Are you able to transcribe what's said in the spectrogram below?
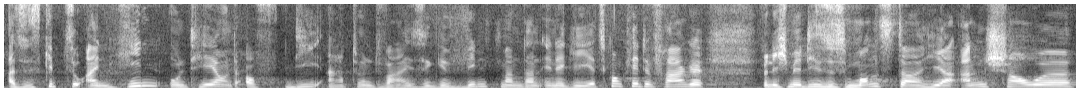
Also es gibt so ein Hin und Her und auf die Art und Weise gewinnt man dann Energie. Jetzt konkrete Frage, wenn ich mir dieses Monster hier anschaue,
